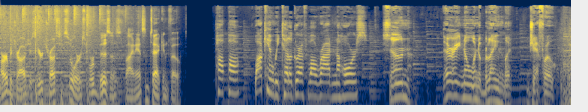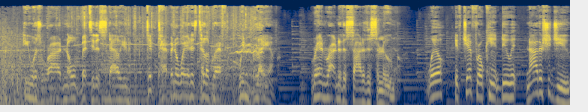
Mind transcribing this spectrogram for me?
Arbitrage is your trusted source for business, finance, and tech info. Papa, why can't we telegraph while riding a horse? Son, there ain't no one to blame but Jeffro. He was riding old Betsy the Stallion, tip tapping away at his telegraph, when blam! Ran right into the side of the saloon. Well, if Jeffro can't do it, neither should you.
